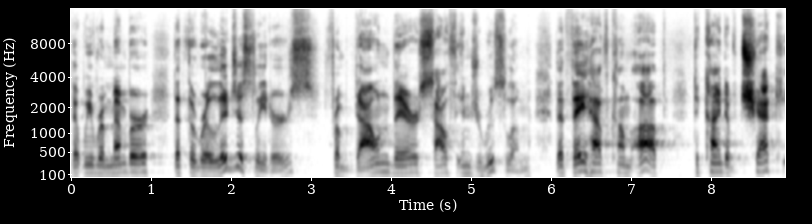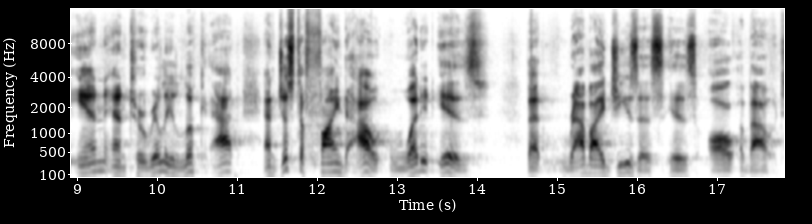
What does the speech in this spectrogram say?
that we remember that the religious leaders from down there south in Jerusalem, that they have come up to kind of check in and to really look at and just to find out what it is that Rabbi Jesus is all about.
